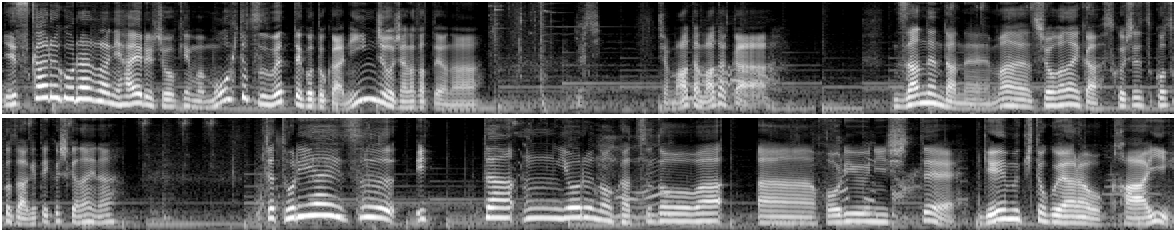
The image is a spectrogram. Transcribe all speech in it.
エスカルゴララに入る条件はもう一つ上ってことか？人情じゃなかったよな。よし。じゃあまだまだか。残念だね。まあしょうがないか。少しずつコツコツ上げていくしかないな。じゃあとりあえず一旦夜の活動はあ保留にしてゲーム機とやらを買い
